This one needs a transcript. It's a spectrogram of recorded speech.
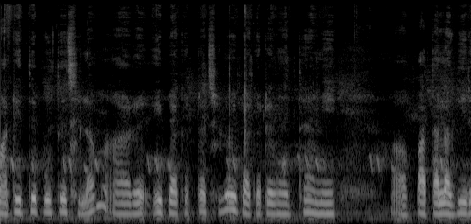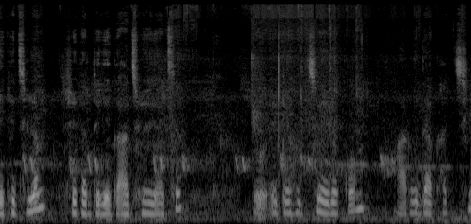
মাটিতে পুঁতেছিলাম আর এই প্যাকেটটা ছিল, এই প্যাকেটের মধ্যে আমি পাতা লাগিয়ে রেখেছিলাম, সেখান থেকে গাছ হয়ে গেছে। তো এটা হচ্ছে এরকম আরও দেখাচ্ছি।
